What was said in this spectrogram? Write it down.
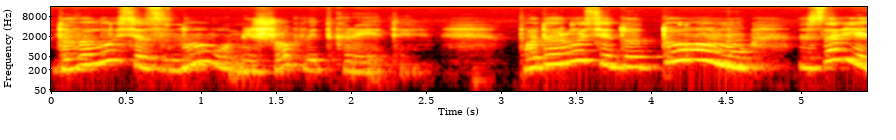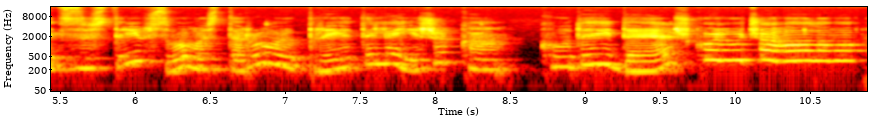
Довелося знову мішок відкрити. По дорозі додому заєць зустрів свого старого приятеля їжака. Куди йдеш, колюча голово?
